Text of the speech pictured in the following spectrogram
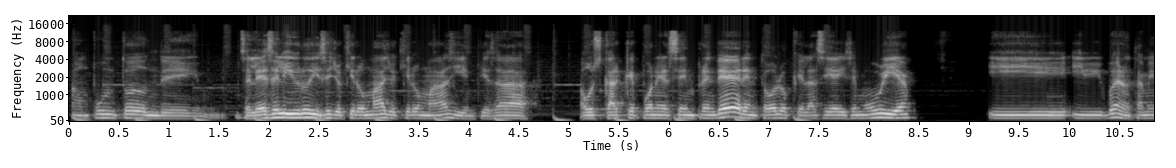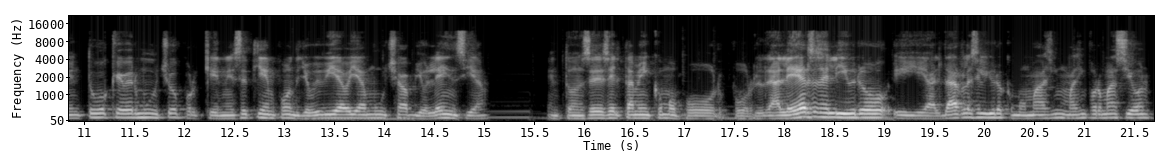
a un punto donde se lee ese libro dice yo quiero más, yo quiero más, y empieza a buscar qué ponerse a emprender en todo lo que él hacía y se movía. Y, y bueno, también tuvo que ver mucho porque en ese tiempo donde yo vivía había mucha violencia, entonces él también como por, por al leerse ese libro y al darle ese libro como más, más información,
